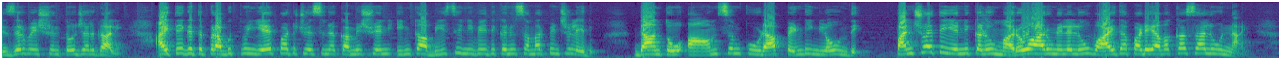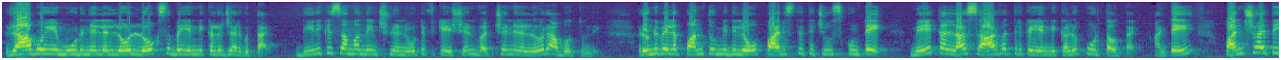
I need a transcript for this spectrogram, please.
రిజర్వేషన్తో జరగాలి. అయితే గత ప్రభుత్వం ఏర్పాటు చేసిన కమిషన్ ఇంకా బీసీ నివేదికను సమర్పించలేదు. దాంతో ఆ అంశం కూడా పెండింగ్లో ఉంది. పంచాయతీ ఎన్నికలు మరో ఆరు నెలలు వాయిదా పడే అవకాశాలు ఉన్నాయి. రాబోయే మూడు నెలల్లో లోక్సభ ఎన్నికలు జరుగుతాయి. దీనికి సంబంధించిన నోటిఫికేషన్ వచ్చే నెలలో రాబోతుంది. రెండు వేల పంతొమ్మిదిలో పరిస్థితి చూసుకుంటే మే కల్లా సార్వత్రిక ఎన్నికలు పూర్తవుతాయి. అంటే పంచాయతీ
